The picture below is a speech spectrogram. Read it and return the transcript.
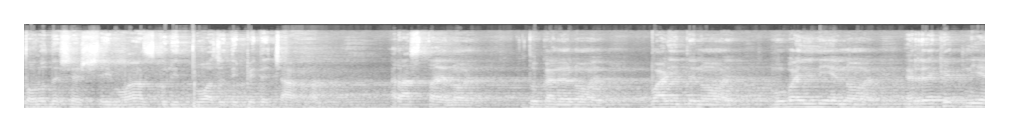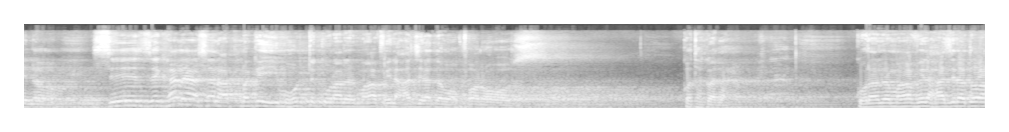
তলদেশের সেই মাছগুলির দোয়া যদি পেতে চান, রাস্তায় নয়, দোকানে নয়, বাড়িতে নয়, মোবাইল নিয়ে নয়, র্যাকেট নিয়ে নয় যে যেখানে আছেন আপনাকে এই মুহূর্তে কোরআনের মাহফিল হাজিরা দেওয়া ফরজ। কথা কয় কোরআনের মাহফিল হাজিরা দেওয়া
